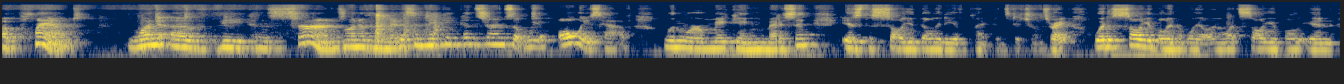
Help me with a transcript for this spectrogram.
a plant, one of the concerns, one of the medicine making concerns that we always have when we're making medicine is the solubility of plant constituents, right? What is soluble in oil and what's soluble in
